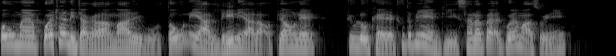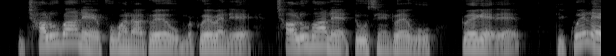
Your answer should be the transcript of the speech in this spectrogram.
ပုံမှန်ပွဲထက်နေကြကစားသမားတွေကို3နေရာ4နေရာလောက်အပြောင်းလဲပြုတ်လုခဲ့တယ်အထူးသဖြင့်ဒီဆန်နဘက်အတွဲမှာဆိုရင်ဒီ ချာလိုဘာနဲ့ဖိုဘန်နာအတွဲကိုမတွဲဘဲနဲ့ချာလိုဘာနဲ့တိုစင်တွဲကိုတွဲခဲ့တယ်ဒီကွင်းလေ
